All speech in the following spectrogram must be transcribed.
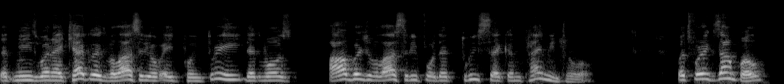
That means when I calculate velocity of 8.3, that was average velocity for that three second time interval. But for example,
